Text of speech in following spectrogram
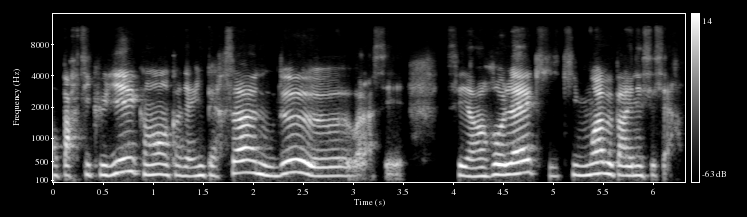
en particulier quand, quand, il y a une personne ou deux. Euh, voilà, c'est un relais qui, qui, moi, me paraît nécessaire.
